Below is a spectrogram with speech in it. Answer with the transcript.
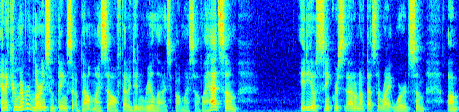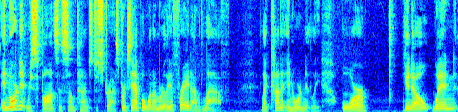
And I can remember learning some things about myself that I didn't realize about myself. I had some idiosyncrasy, I don't know if that's the right word, some um, inordinate responses sometimes to stress. For example, when I'm really afraid, I would laugh, like kind of inordinately. Or, you know, when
